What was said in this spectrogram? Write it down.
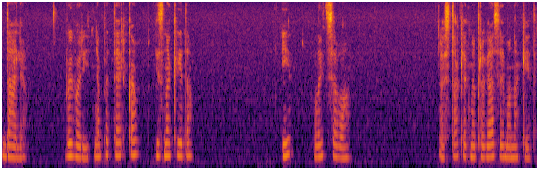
Далі виворітня петелька із накида і лицева. Ось так, як ми пров'язуємо накид.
